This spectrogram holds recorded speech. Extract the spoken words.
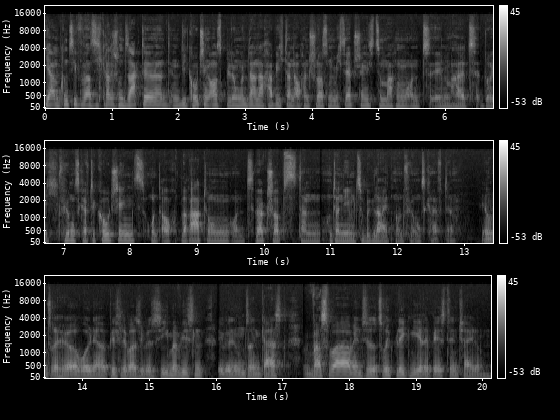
Ja, im Prinzip, was ich gerade schon sagte, die Coaching-Ausbildung und danach habe ich dann auch entschlossen, mich selbstständig zu machen und eben halt durch Führungskräfte-Coachings und auch Beratungen und Workshops dann Unternehmen zu begleiten und Führungskräfte. Ja, unsere Hörer wollen ja ein bisschen was über Sie mal wissen, über unseren Gast. Was war, wenn Sie so zurückblicken, Ihre beste Entscheidung?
